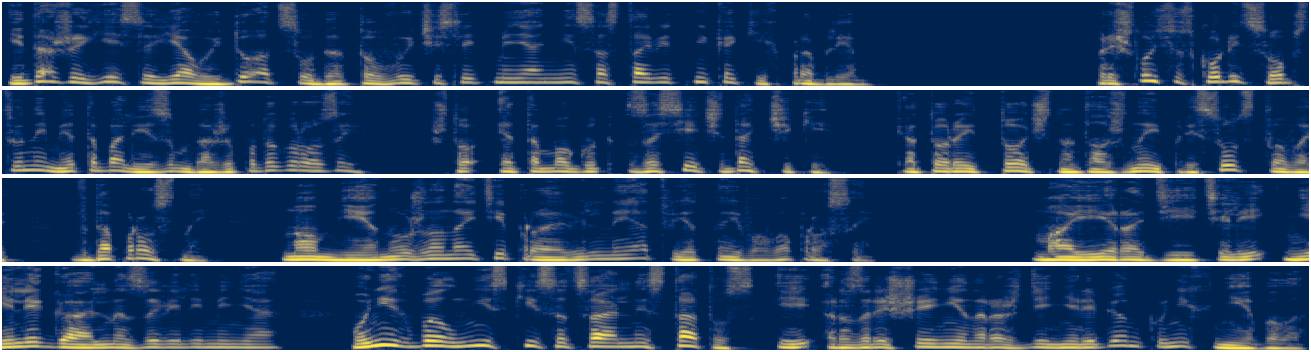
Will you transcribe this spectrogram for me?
и даже если я уйду отсюда, то вычислить меня не составит никаких проблем. Пришлось ускорить собственный метаболизм даже под угрозой, что это могут засечь датчики, которые точно должны присутствовать в допросной, но мне нужно найти правильный ответ на его вопросы. Мои родители нелегально завели меня, у них был низкий социальный статус, и разрешения на рождение ребенка у них не было.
